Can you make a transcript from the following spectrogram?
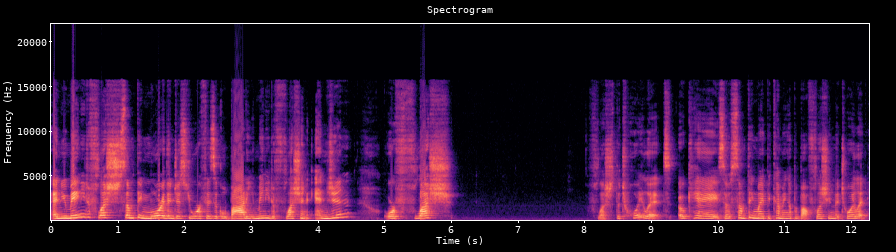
And you may need to flush something more than just your physical body. You may need to flush an engine or flush flush the toilet. Okay, so something might be coming up about flushing the toilet.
